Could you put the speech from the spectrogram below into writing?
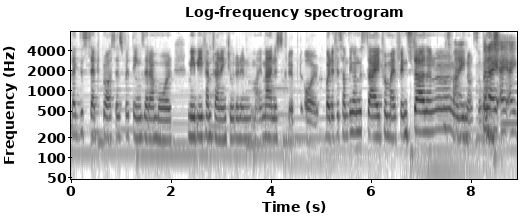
like the set process for things that are more maybe if i'm trying to include it in my manuscript or but if it's something on the side for my finsta then uh, It's maybe fine. not so but much I, I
